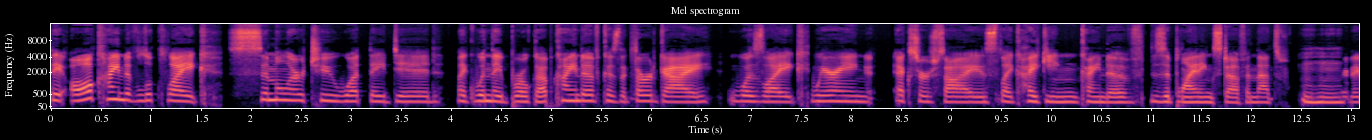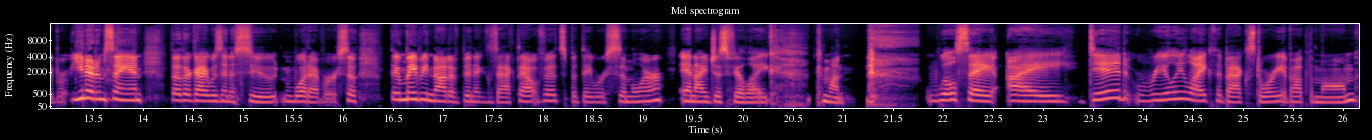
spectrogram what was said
they all kind of looked like similar to what they did like when they broke up, kind of. Because the third guy was like wearing exercise, like hiking, kind of ziplining stuff, and that's Mhm. where they broke. You know what I'm saying? The other guy was in a suit and whatever. So they maybe not have been exact outfits, but they were similar. And I just feel like, come on. Will say I did really like the backstory about the mom.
